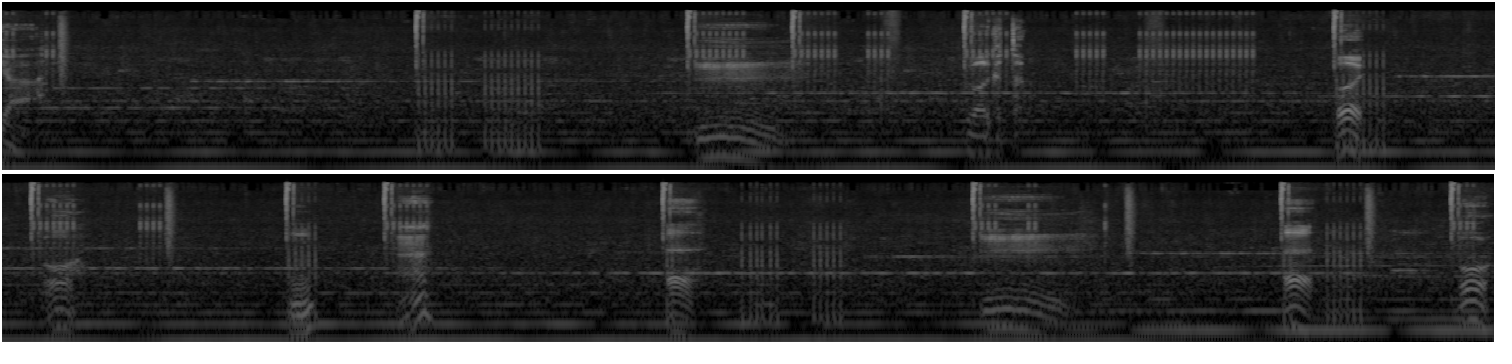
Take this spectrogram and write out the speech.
いやうーん。悪かった。おい。おう。うん？うん？ああ。うーん。ああ。おう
